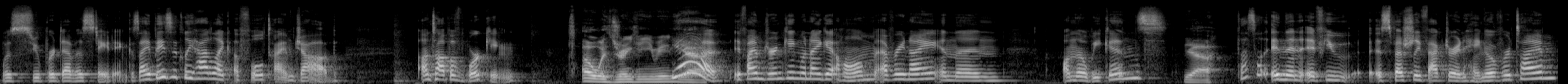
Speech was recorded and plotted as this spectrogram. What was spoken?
was super devastating because I basically had like a full time job on top of working. Oh, with drinking, you mean? Yeah, if I'm drinking when I get home every night and then on the weekends, Yeah. that's and then if you especially factor in hangover time,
